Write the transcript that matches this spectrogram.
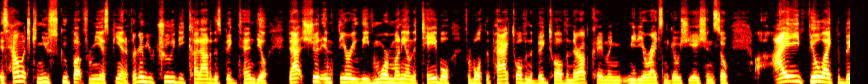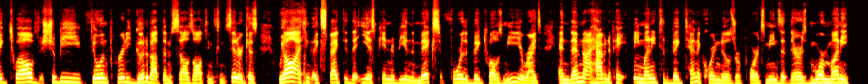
is how much can you scoop up from ESPN? If they're gonna be truly be cut out of this Big 10 deal, that should in theory leave more money on the table for both the Pac 12 and the Big 12 and their upcoming media rights negotiations. So I feel like the Big 12 should be feeling pretty good about themselves, all things considered, because we all I think expected that ESPN would be in the mix for the Big 12's media rights them not having to pay any money to the Big Ten, according to those reports, means that there is more money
